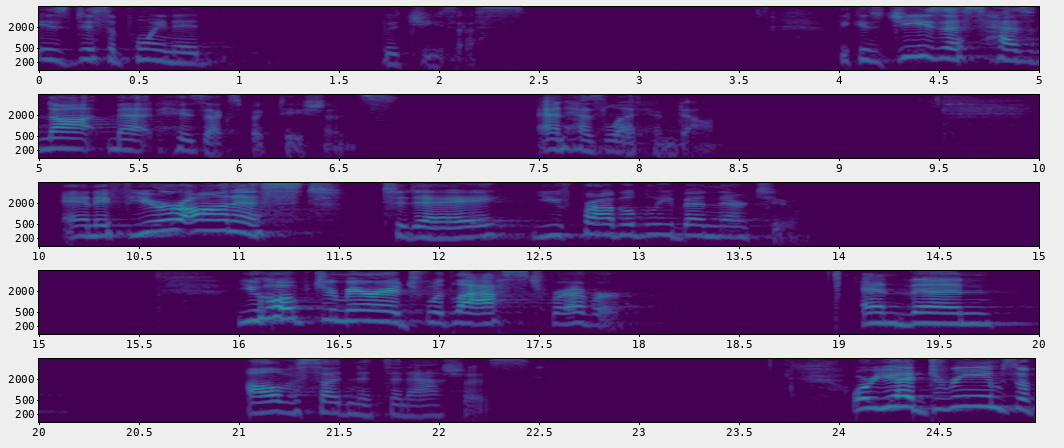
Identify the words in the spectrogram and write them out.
is disappointed with Jesus because Jesus has not met his expectations and has let him down. And if you're honest today, you've probably been there too. You hoped your marriage would last forever. And then all of a sudden it's in ashes. Or you had dreams of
